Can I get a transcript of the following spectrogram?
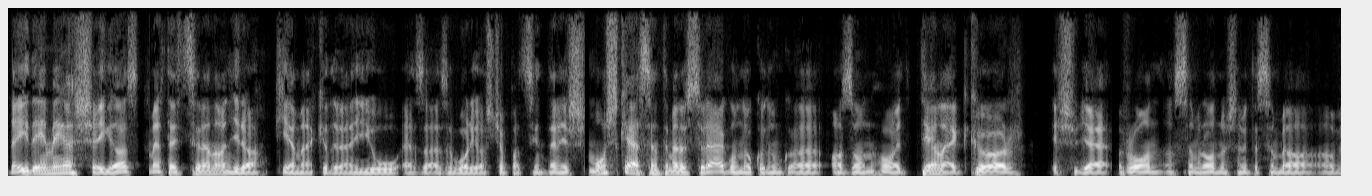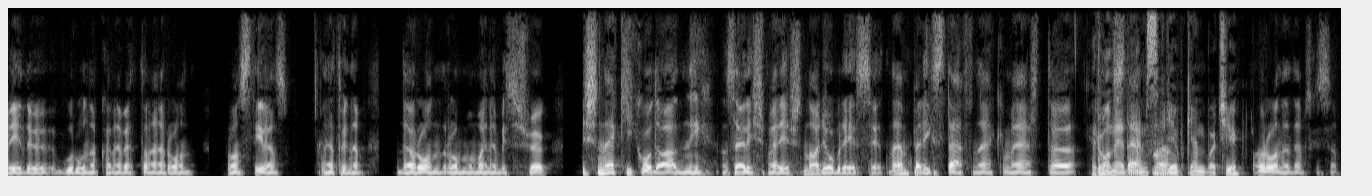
de idén még ez se igaz, mert egyszerűen annyira kiemelkedően jó ez a, ez a Warriors csapat szinten, és most kell szerintem először elgondolkodunk azon, hogy tényleg kör és ugye Ron, azt hiszem Ron, most nem jut eszembe a, a védő gurúnak a nevet, talán Ron, Ron Stevens, lehet, hogy nem, de a Ron, Ronban majdnem biztos vagyok, és nekik odaadni az elismerés nagyobb részét, nem pedig Stephnek, mert... Ron Steph Adams már, egyébként, bocsi. Ron Adams, köszönöm.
